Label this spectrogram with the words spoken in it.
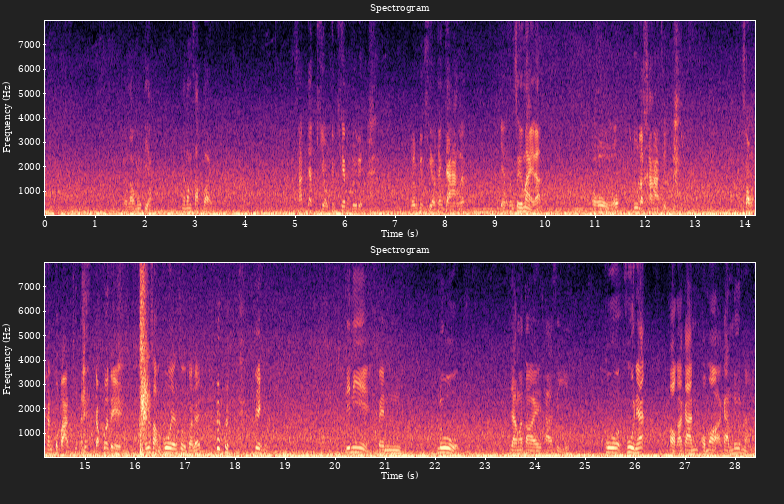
ปียกไม่ต้องซักบ่อย ซักจากเขียวเข้มๆดูดิมันเป็นเขียวจางๆแล้วเดี๋ยวต้องซื้อใหม่แล้ว โอ้โห ดูราคาสิ2,000กว่าบาททุกดับเบิลเดย์ซื้อสองคู่ยังถูกกว่าเลย จริง ที่นี่เป็นลู่ยางมาตอยทาสี คู่คู่เนี้ย ออกอาการผมออกอาการลื่นหน่อยนะ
